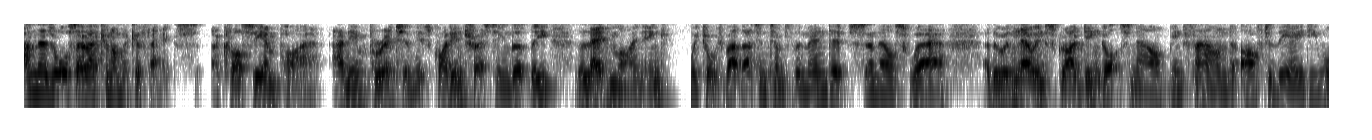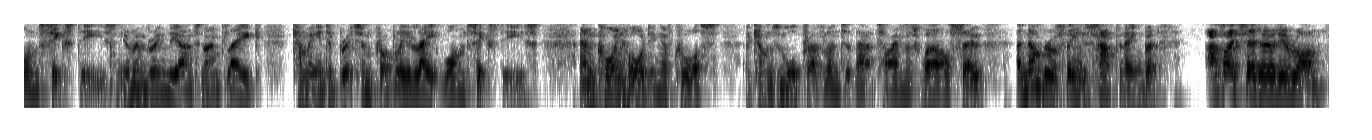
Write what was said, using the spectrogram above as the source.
And there's also economic effects across the empire. And in Britain, it's quite interesting that the lead mining, we talked about that in terms of the Mendips and elsewhere, uh, there were no inscribed ingots now being found after the AD 160s, remembering the Antonine Plague coming into Britain probably late 160s. And coin hoarding, of course, becomes more prevalent at that time as well. So a number of things happening, but as I said earlier on,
